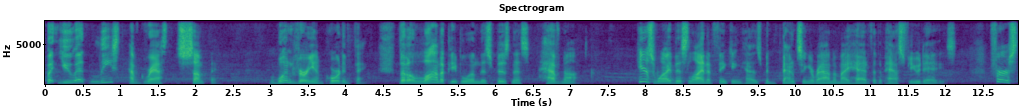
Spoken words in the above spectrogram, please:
But you at least have grasped something. One very important thing that a lot of people in this business have not. Here's why this line of thinking has been bouncing around in my head for the past few days. First,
